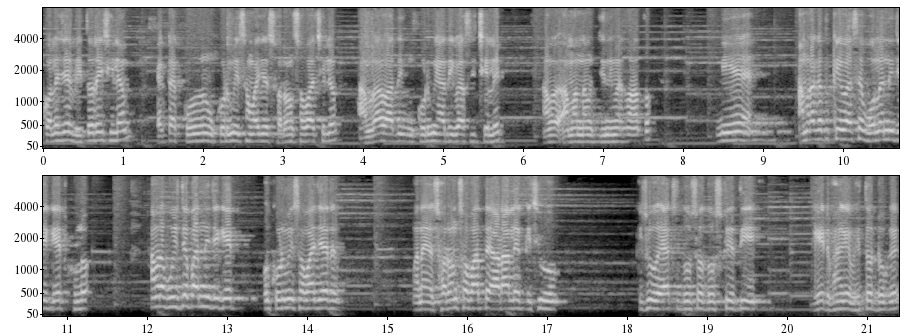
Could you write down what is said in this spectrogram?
কলেজের ভিতরেই ছিলাম। একটা কর- কর্মী সমাজের স্মরণ সভা ছিল। আমরাও আদি, কর্মী আদিবাসী ছেলে। আমরা, আমার নাম জিনিমা মাহাতো। নিয়ে আমরা তো কেউ আসে বলেনি যে গেট খুলো। আমরা বুঝতে পারিনি যে গেট ওই কর্মী সমাজের মানে স্মরণ সভাতে আড়ালে কিছু কিছু একশো দুশো দুষ্কৃতী গেট ভাঙে ভিতর ঢুকে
